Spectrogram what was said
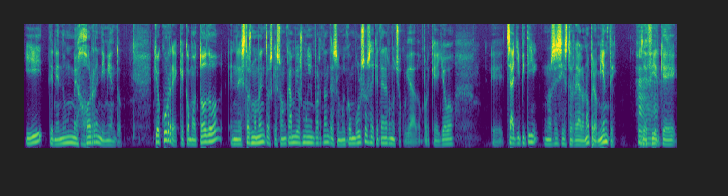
y teniendo un mejor rendimiento. ¿Qué ocurre? Que como todo, en estos momentos que son cambios muy importantes y muy convulsos, hay que tener mucho cuidado, porque yo, eh, ChatGPT, no sé si esto es real o no, pero miente. Es decir, que...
